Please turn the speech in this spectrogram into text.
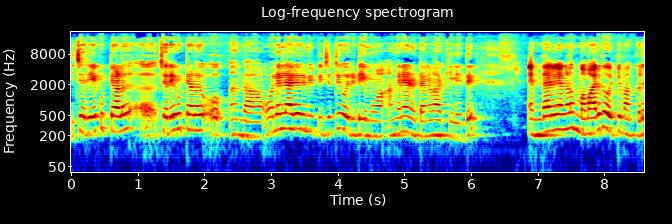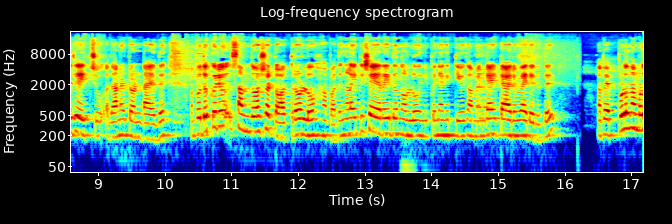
ഈ ചെറിയ കുട്ടികൾ ചെറിയ കുട്ടികൾ എന്താ ഓലെല്ലാവരും ഒരുമിപ്പിച്ചിട്ട് ഒരു ടീമോ അങ്ങനെയാണ് കേട്ടോ ഞങ്ങളാക്കിയത് എന്തായാലും ഞങ്ങൾ ഉമ്മമാര് തോറ്റു മക്കൾ ജയിച്ചു. അതാണ് കേട്ടോ ഉണ്ടായത്. അപ്പോൾ ഇതൊക്കെ ഒരു സന്തോഷം കേട്ടോ അത്രേ ഉള്ളൂ. അപ്പോൾ അത് നിങ്ങളായിട്ട് ഷെയർ ചെയ്തെന്നുള്ളൂ ഇനിയിപ്പോൾ നെഗറ്റീവ് കമന്റ് ആയിട്ട് ആരും വരരുത്. അപ്പോൾ എപ്പോഴും നമ്മൾ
